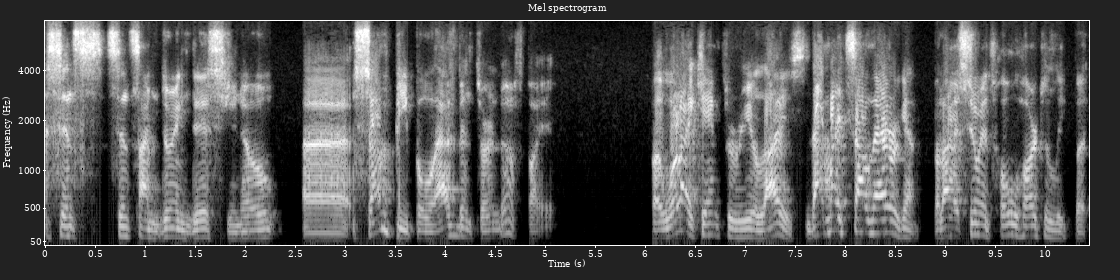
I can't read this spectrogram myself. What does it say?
since since I'm doing this, you know, uh, some people have been turned off by it. But what I came to realize that might sound arrogant, but I assume it wholeheartedly. But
